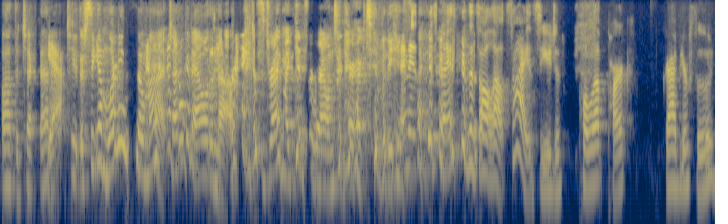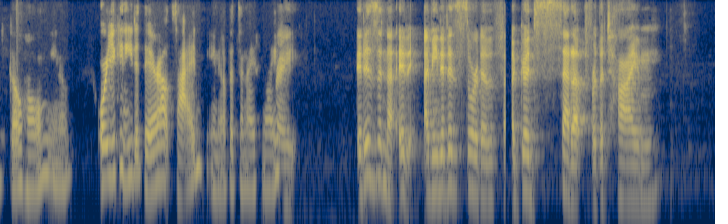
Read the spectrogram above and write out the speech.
I'll have to check that yeah. out too. See, I'm learning so much. I don't get out enough. I just drive my kids around to their activities. And it's, it's nice because it's all outside. So you just pull up, park, grab your food, go home. You know, or you can eat it there outside, you know, if it's a nice night. Right. It is a it I mean it is sort of a good setup for the time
